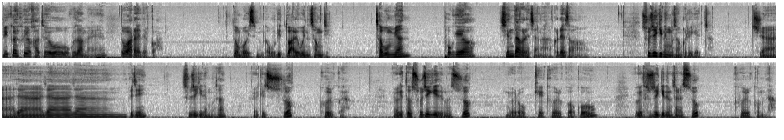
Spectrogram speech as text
밑각의 크기가 같아요. 그 다음에 또 알아야 될 거. 또 뭐 있습니까? 우리 또 알고 있는 성질. 접으면 포개어진다 그랬잖아. 그래서 수직이등무선 그리겠죠. 짜자자잔. 그지? 수직이등무선. 이렇게 쑥 그을 거야. 여기 또 수직이등무선 쑥. 요렇게 그을 거고 여기도 수직이등무선을 쑥 그을 겁니다.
